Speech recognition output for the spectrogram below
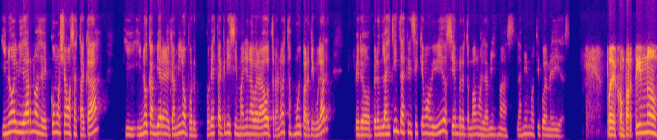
y no olvidarnos de cómo llegamos hasta acá y, no cambiar en el camino por, por, esta crisis mañana habrá otra. ¿no? Esto es muy particular, pero, pero en las distintas crisis que hemos vivido siempre tomamos las mismas, las mismos tipos de medidas. ¿Puedes compartirnos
